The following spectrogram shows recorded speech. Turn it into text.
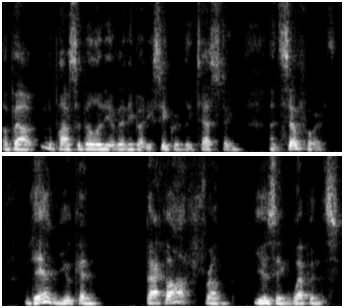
about the possibility of anybody secretly testing and so forth, then you can back off from using weapons,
